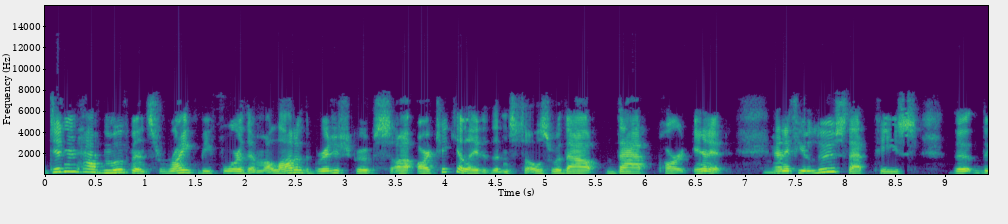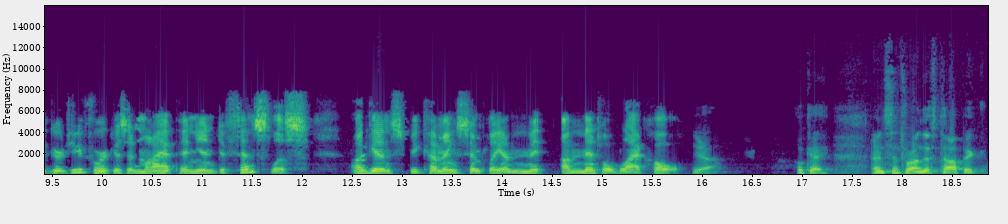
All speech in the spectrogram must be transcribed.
didn't have movements right before them. A lot of the British groups uh, articulated themselves without that part in it. Mm-hmm. And if you lose that piece, the, the Gurdjieff work is, in my opinion, defenseless against becoming simply a, a mental black hole. Yeah. Okay. And since we're on this topic,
